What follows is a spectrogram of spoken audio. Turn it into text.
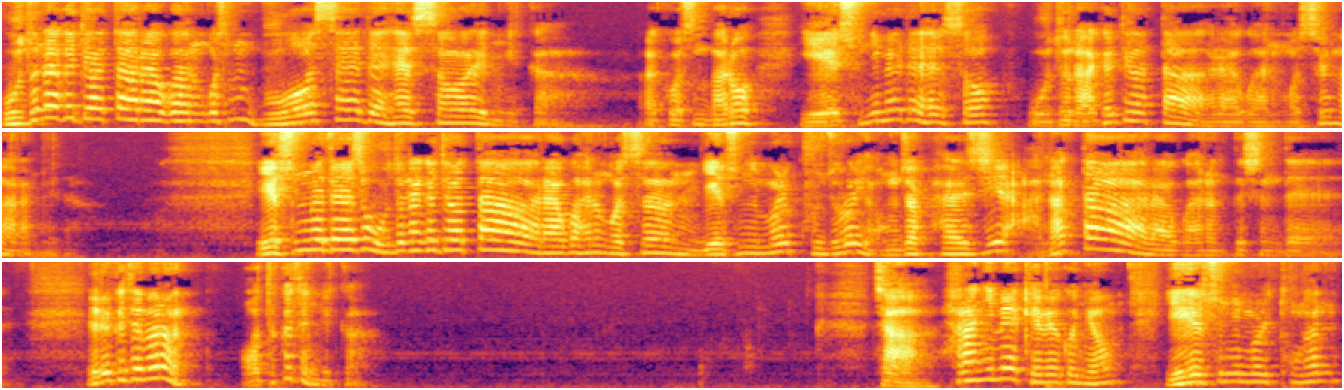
우둔하게 되었다라고 하는 것은 무엇에 대해서입니까? 아, 그것은 바로 예수님에 대해서 우둔하게 되었다라고 하는 것을 말합니다. 예수님에 대해서 우둔하게 되었다라고 하는 것은 예수님을 구주로 영접하지 않았다라고 하는 뜻인데 이렇게 되면 어떻게 됩니까? 자, 하나님의 계획은요, 예수님을 통한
